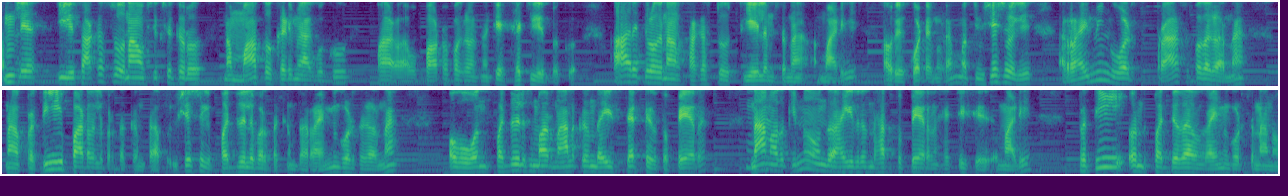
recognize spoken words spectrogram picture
ಆಮೇಲೆ ಈ ಸಾಕಷ್ಟು ನಾವು ಶಿಕ್ಷಕರು ನಮ್ಮ ಮಾತು ಕಡಿಮೆ ಆಗ್ಬೇಕು ಪಾ- ಪಾಠೋಪಕರಣ ಸಂಖ್ಯೆ ಹೆಚ್ಚಿಗೆ ಇರ್ಬೇಕು. ಆ ರೀತಿ ಒಳಗೆ ನಾನು ಸಾಕಷ್ಟು ಟಿ ಎಲ್ ಎಮ್ಸ್ನ ಮಾಡಿ ಅವ್ರಿಗೆ ಕೊಟ್ಟೆ ಮೇಡಮ್ ಮತ್ತು ವಿಶೇಷವಾಗಿ ರೈಮಿಂಗ್ ವರ್ಡ್ಸ್ ಪ್ರಾಸ ಪದಗಳನ್ನ ನಾವು ಪ್ರತಿ ಪಾಠದಲ್ಲಿ ಬರ್ತಕ್ಕಂಥ ವಿಶೇಷವಾಗಿ ಪದ್ಯದಲ್ಲಿ ಬರ್ತಕ್ಕಂಥ ರೈಮಿಂಗ್ ವರ್ಡ್ಸ್ ಗಳನ್ನ ಅವು ಒಂದ್ ಪದ್ಯದಲ್ಲಿ ಸುಮಾರು ನಾಲ್ಕರಿಂದ ಐದು ಸೆಟ್ ಇರ್ತವೆ ಪೇರ್ ನಾನು ಅದಕ್ಕೆ ಇನ್ನೂ ಒಂದು ಐದರಿಂದ ಹತ್ತು ಪೇರ್ ಅನ್ನು ಹೆಚ್ಚಿಸಿ ಮಾಡಿ. ಪ್ರತಿ ಒಂದು ಪದ್ಯದ ಒಂದು ಗೋಡ್ಸ್ ವರ್ಡ್ಸ್ ನಾನು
